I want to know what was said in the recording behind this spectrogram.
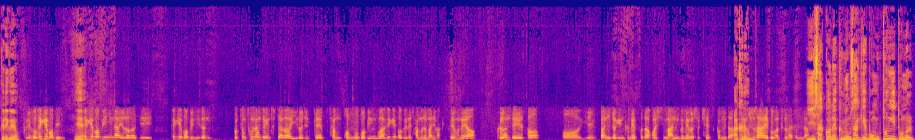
그리고요. 그리고 회계법인, 예. 회계법인이나 여러 가지 회계법인 이런 보통 통상적인 투자가 이루어질 때 잠- 법무법인과 회계법인의 자문을 많이 받기 때문에요. 그런 데에서 어, 일반적인 금액보다 훨씬 많은 금액을 수취했을 겁니다. 아, 그리고 수사해보면 드러날 겁니다. 이 사건에 금융 사기에 몸통이 돈을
